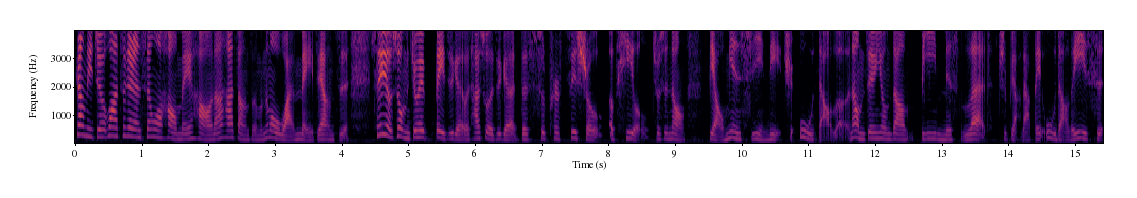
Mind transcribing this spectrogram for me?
让你觉得哇，这个人生活好美好，然后他长怎么那么完美这样子。所以有时候我们就会被这个他说的这个 the superficial appeal，就是那种表面吸引力去误导了。那我们这边用到 be misled 去表达被误导的意思。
